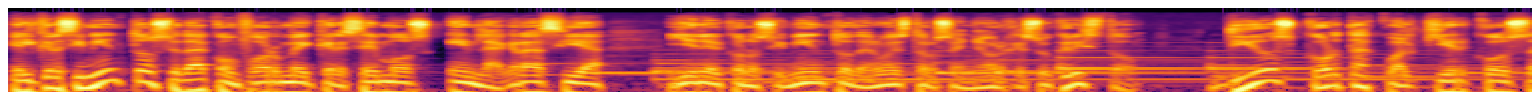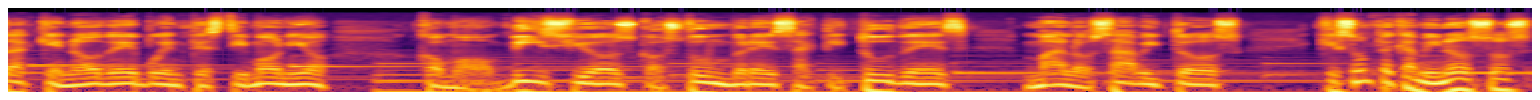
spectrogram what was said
El crecimiento se da conforme crecemos en la gracia y en el conocimiento de nuestro Señor Jesucristo. Dios corta cualquier cosa que no dé buen testimonio, como vicios, costumbres, actitudes, malos hábitos, que son pecaminosos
